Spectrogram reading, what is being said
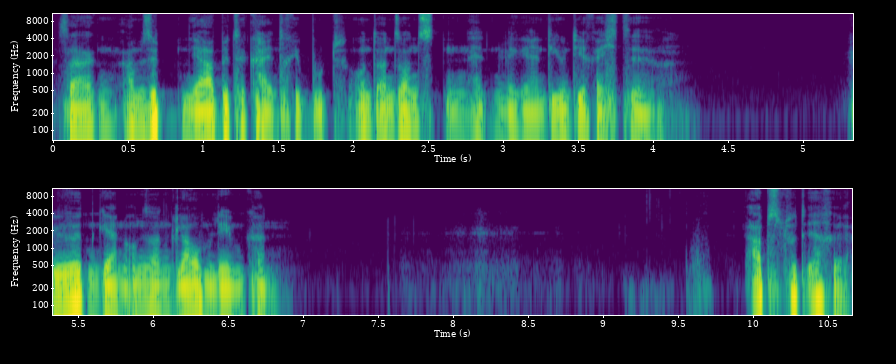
sagen, am siebten Jahr bitte kein Tribut und ansonsten hätten wir gern die und die Rechte. Wir würden gern unseren Glauben leben können. Absolut irre.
